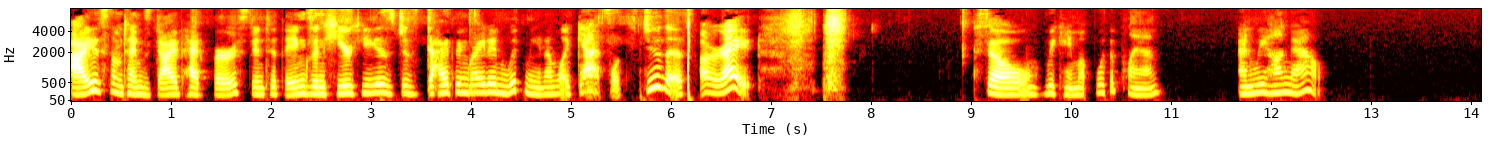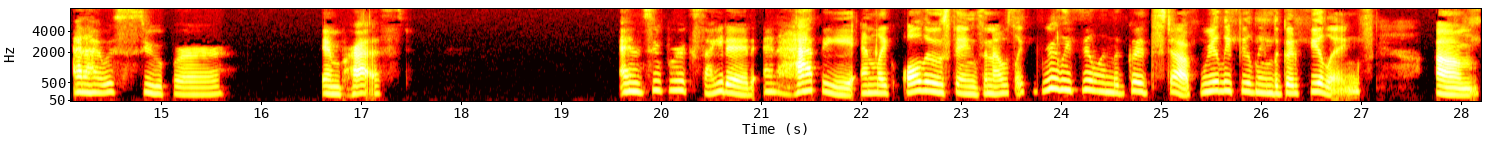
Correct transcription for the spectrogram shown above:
I sometimes dive headfirst into things, and here he is just diving right in with me. And I'm like, yes, let's do this. All right. So we came up with a plan and we hung out. And I was super impressed and super excited and happy and like all those things. And I was like really feeling the good stuff, really feeling the good feelings. Um,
